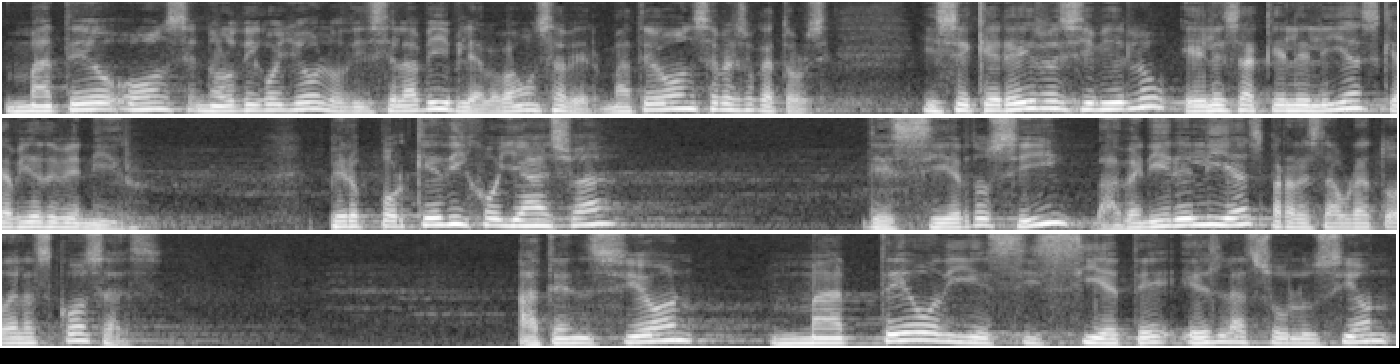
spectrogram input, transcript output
Mateo 11, no lo digo yo, lo dice la Biblia, lo vamos a ver. Mateo 11, verso 14. Y si queréis recibirlo, Él es aquel Elías que había de venir. Pero ¿por qué dijo Yahshua? De cierto, sí, va a venir Elías para restaurar todas las cosas. Atención, Mateo 17 es la solución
